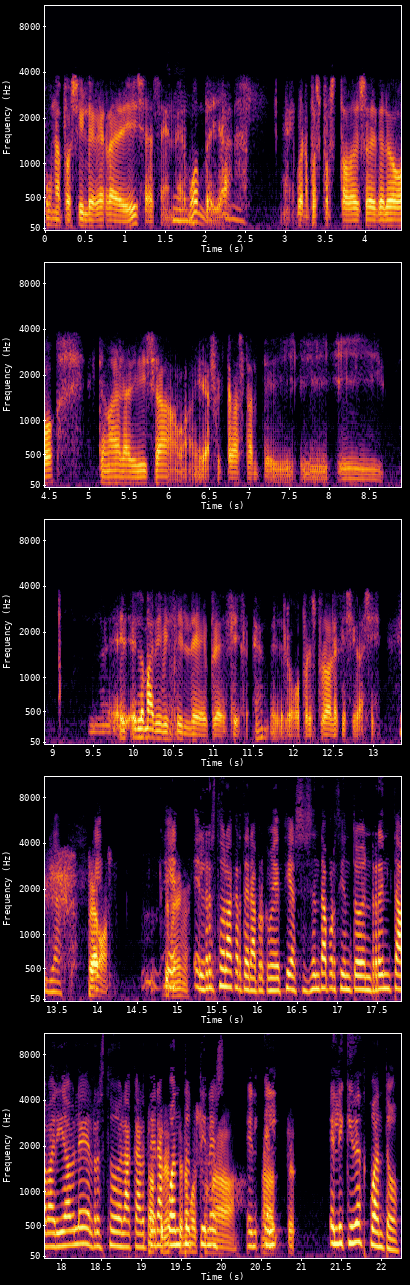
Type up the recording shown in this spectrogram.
una posible guerra de divisas en el mundo y ya. eh, bueno, pues pues todo eso desde luego el tema de la divisa afecta bastante y, y- y es lo más difícil de predecir, ¿eh? desde luego, pero es probable que siga así. Ya. Pero Eh, vamos, eh, dime. el resto de la cartera, porque me decías 60% en renta variable, el resto de la cartera, ¿cuánto tienes? una- el, una- el- ¿En liquidez cuánto?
